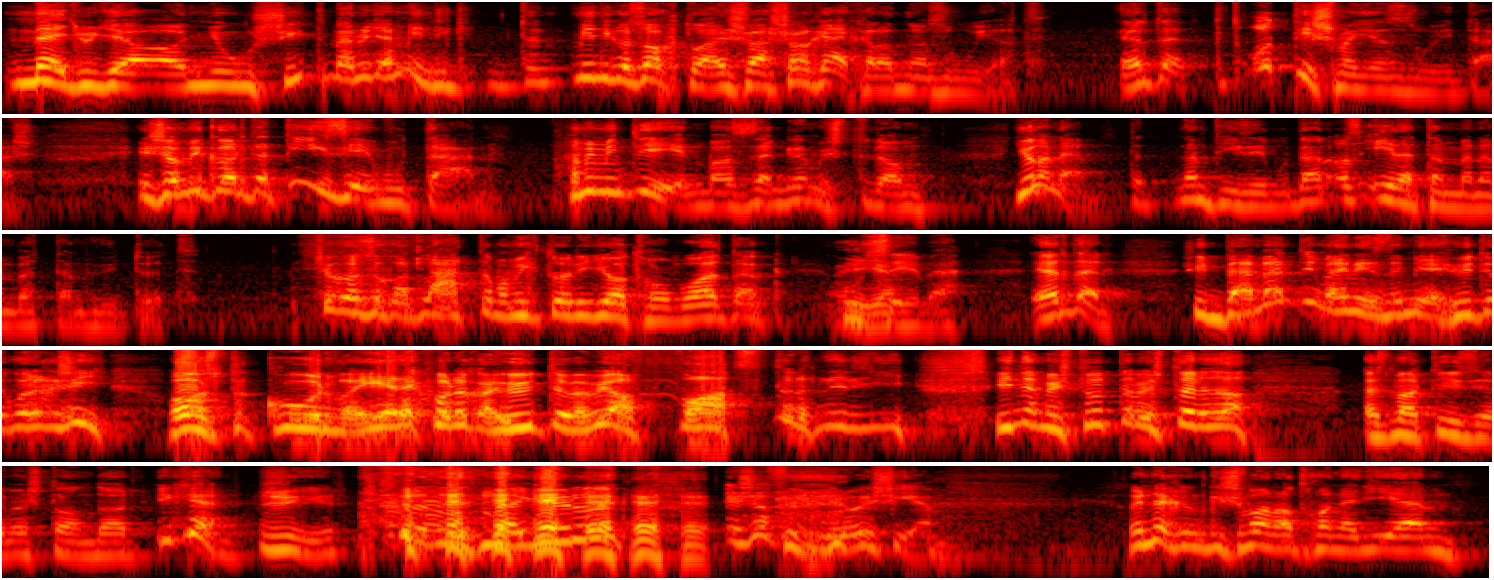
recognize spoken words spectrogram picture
megy ugye a nyúsit, mert ugye mindig, mindig az aktuális vásárnak el kell adni az újat. Érted? Tehát ott is megy az újítás. És amikor te tíz év után, ami mint én, bazzeg, nem is tudom, ja nem, tehát nem tíz év után, az életemben nem vettem hűtőt. Csak azokat láttam, amiktől így otthon voltak 20 Igen. éve. Érted? És így bementünk megnézni, milyen hűtők vannak, és így, azt a kurva, ilyenek vannak a hűtőben, mi a fasz? Tudod, és így, így, nem is tudtam, és tudod, ez, a, ez már 10 éves standard. Igen, zsír. Tudod, megőrülök. És a fűnyíró is ilyen. Hogy nekünk is van otthon egy ilyen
